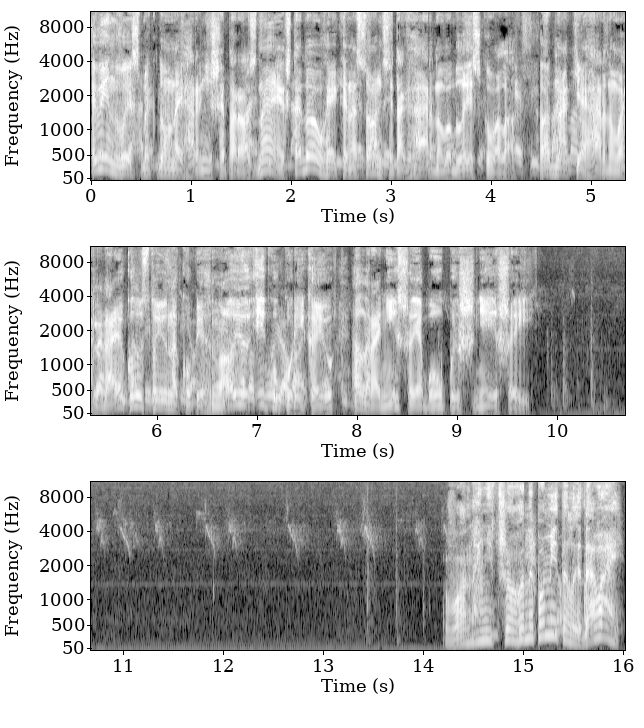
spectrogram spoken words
Він висмикнув найгарніше перо. Знаєш, те довге, яке на сонці так гарно виблискувало. Однак я гарно виглядаю, коли стою на купі гною і кукурікаю, але раніше я був пишніший. Вони нічого не помітили, давай.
